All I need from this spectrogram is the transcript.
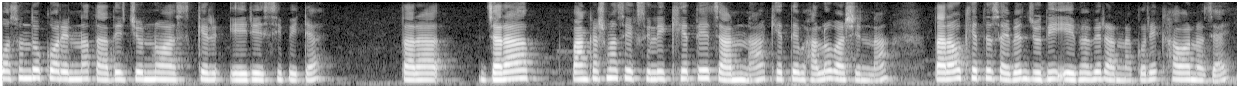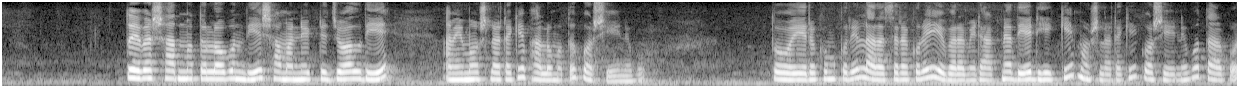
পছন্দ করেন না, তাদের জন্য আজকের এই রেসিপিটা। তারা, যারা পাঙ্কাশ মাছ অ্যাকচুয়ালি খেতে চান না, খেতে ভালোবাসেন না, তারাও খেতে চাইবেন যদি এইভাবে রান্না করে খাওয়ানো যায়। তো এবার স্বাদ মতো লবণ দিয়ে সামান্য একটু জল দিয়ে আমি মশলাটাকে ভালো মতো কষিয়ে নেব। তো এরকম করে লাড়াচাড়া করে এবার আমি ঢাকনা দিয়ে ঢেকে মশলাটাকে কষিয়ে নেব। তারপর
